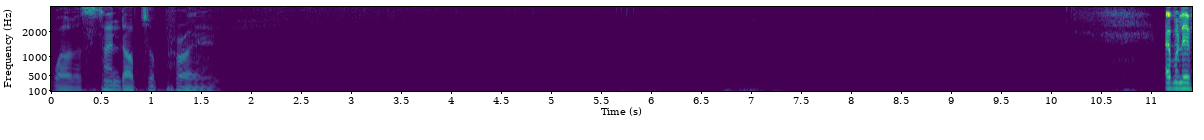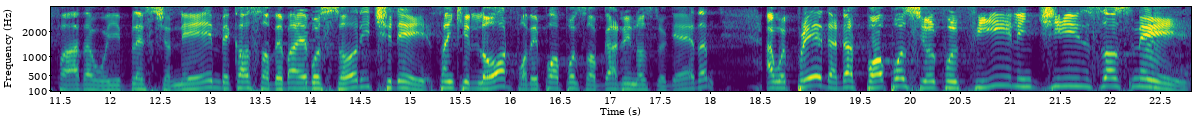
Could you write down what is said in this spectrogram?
Well, stand up to pray. Heavenly Father, we bless your name because of the Bible story today. Thank you, Lord, for the purpose of gathering us together. And we pray that that purpose you'll fulfill in Jesus' name.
